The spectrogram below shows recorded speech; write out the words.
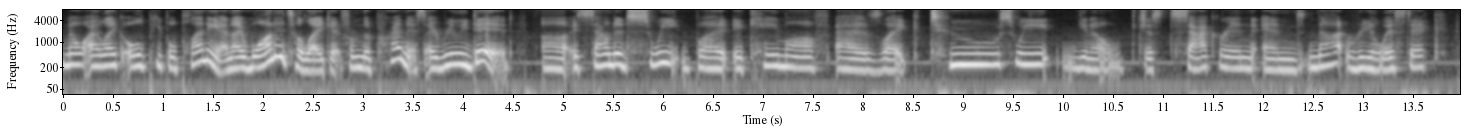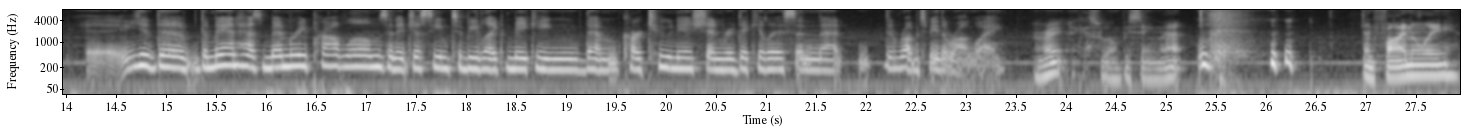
No, I like old people plenty, and I wanted to like it from the premise. I really did. Uh, it sounded sweet, but it came off as like too sweet, you know, just saccharine and not realistic. Uh, the the man has memory problems, and it just seemed to be like making them cartoonish and ridiculous, and that rubbed me the wrong way. All right, I guess we won't be seeing that. and finally,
